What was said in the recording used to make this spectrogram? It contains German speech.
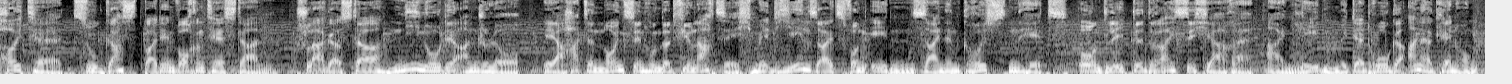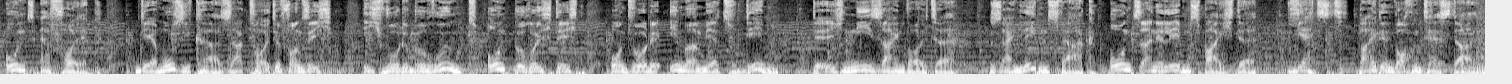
Heute zu Gast bei den Wochentestern Schlagerstar Nino De Angelo. Er hatte 1984 mit Jenseits von Eden seinen größten Hit und lebte 30 Jahre ein Leben mit der Droge Anerkennung und Erfolg. Der Musiker sagt heute von sich, ich wurde berühmt und berüchtigt und wurde immer mehr zu dem, der ich nie sein wollte. Sein Lebenswerk und seine Lebensbeichte Jetzt bei den Wochentestern.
